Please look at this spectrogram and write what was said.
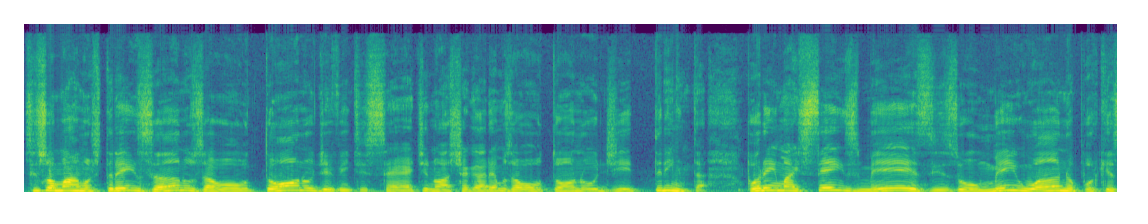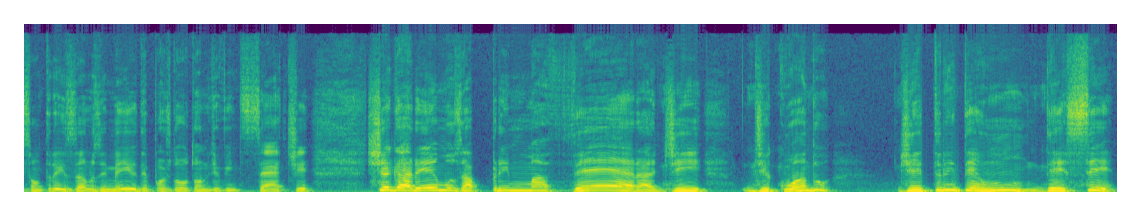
Se somarmos três anos ao outono de 27, nós chegaremos ao outono de 30. Porém, mais seis meses ou meio ano, porque são três anos e meio depois do outono de 27, chegaremos à primavera de. de quando? De 31 DC.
